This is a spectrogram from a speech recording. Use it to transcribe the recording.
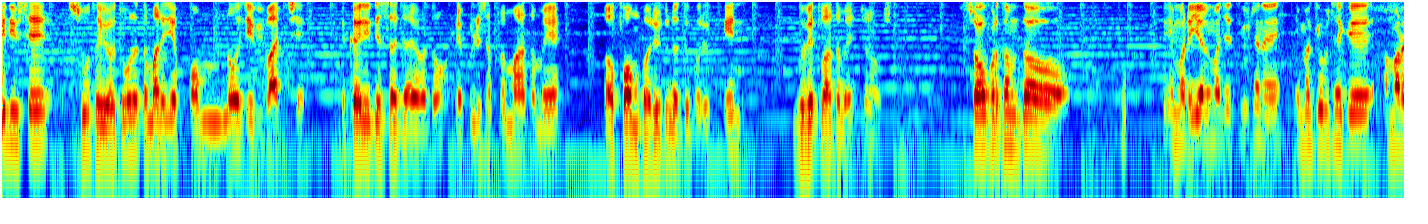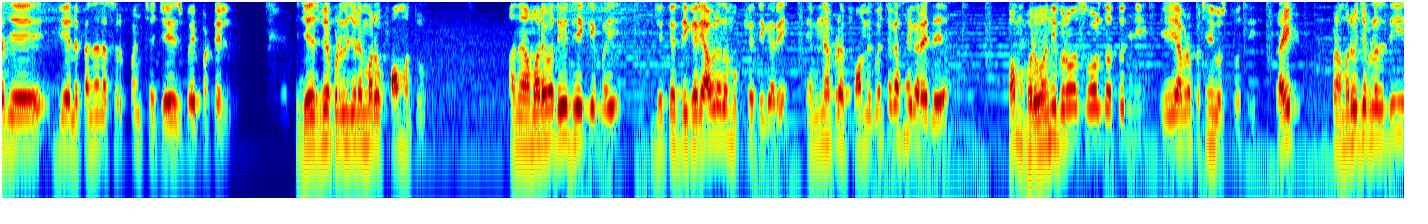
એ દિવસે શું થયું હતું અને તમારે જે ફોર્મનો જે વિવાદ છે એ કઈ રીતે સર્જાયો હતો? ડેપ્યુટી સરપંચમાં તમે ફોર્મ ભર્યું હતું નહોતું ભર્યું? એ વિગતવાર તમે જણાવશો. સૌ પ્રથમ તો એમાં રિયલમાં જે થયું છે ને, એમાં કેવું છે કે અમારા જે જે પહેલાના સરપંચ છે જયેશભાઈ પટેલ. જયેશભાઈ પટેલ જોડે મારું ફોર્મ હતું. અને અમારે વાત એવી થઈ કે ભાઈ, જે તે અધિકારી આવેલા હતા, મુખ્ય અધિકારી, એમને આપણે ફોર્મ એકવાર ચકાસણી કરાવી દઈએ. ફોર્મ ભરવાની ભરવાનો સવાલ તો હતો જ નહીં. એ આપણે પછીની વસ્તુ હતી. રાઈટ પણ અમારી વચ્ચે હતી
